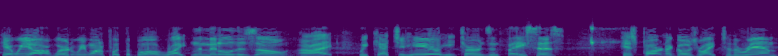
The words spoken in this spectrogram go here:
Here we are. Where do we want to put the ball? Right in the middle of the zone. All right? We catch it here. He turns and faces. His partner goes right to the rim.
